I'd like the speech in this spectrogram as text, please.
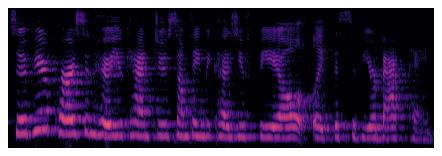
So if you're a person who you can't do something because you feel like the severe back pain,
